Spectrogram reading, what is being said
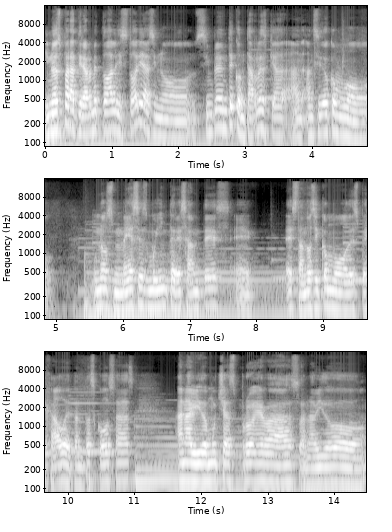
Y no es para tirarme toda la historia, sino simplemente contarles que han, han sido como unos meses muy interesantes, eh, estando así como despejado de tantas cosas. Han habido muchas pruebas, han habido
